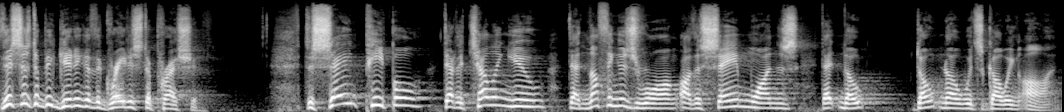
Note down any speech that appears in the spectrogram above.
This is the beginning of the greatest depression. The same people that are telling you that nothing is wrong are the same ones that know, don't know what's going on.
